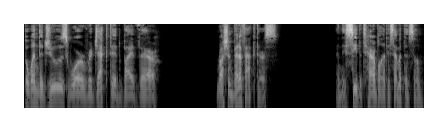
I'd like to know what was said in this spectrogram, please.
But when the Jews were rejected by their Russian benefactors and they see the terrible anti-Semitism,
